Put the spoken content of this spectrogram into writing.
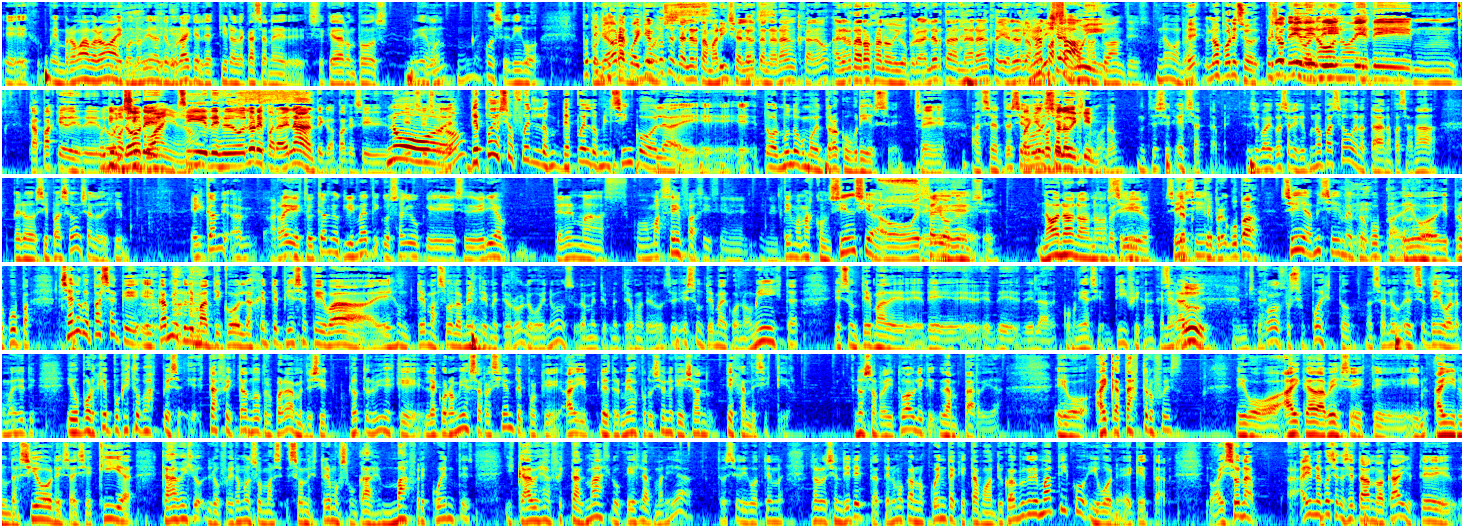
eh, en broma, en broma, y cuando viene la temporada que les tiran la casa, se quedaron todos. Eh. Una cosa, digo. Porque que ahora estar cualquier cosa es alerta amarilla, alerta naranja, ¿no? Alerta roja no digo, pero alerta naranja y alerta Pero no amarilla es muy... tanto antes. No, no. ¿Eh? No, por eso. Por creo eso te que digo, desde, no, no hay- desde, mm, capaz que desde Últimos Dolores, cinco años, ¿no? sí, desde Dolores para adelante, capaz que sí. No, es eso, ¿no? eh, después eso fue después del 2005 la, eh, eh, todo el mundo como entró a cubrirse. Sí. a hacer. Entonces, Cualquier cosa decís- lo dijimos, ¿no? Entonces, exactamente. Entonces cualquier cosa le dijimos, no pasó, bueno, está, no pasa nada. Pero si pasó, ya lo dijimos. El cambio, a, a raíz de esto, el cambio climático es algo que se debería tener más, como más énfasis en el, en el tema, más conciencia, o es Sí, algo que sí. No, no, no, no. Sí, sí, ¿Te, sí. te preocupa? Sí, a mí sí me preocupa, digo, y preocupa. ¿Sabes lo que pasa? Que el cambio climático, la gente piensa que va es un tema solamente meteorólogo, y no solamente meteorólogo, es un tema economista, es un tema de, de, de- de la comunidad científica en general. salud, hay muchas Eh, Por cosas. supuesto, la salud, te digo, la comunidad científica. Digo, ¿por qué? Porque esto va a pes- está afectando otros parámetros. Es decir, no te olvides que la economía se resiente porque hay determinadas producciones que ya dejan de existir. No son redituables y dan pérdida. Digo, hay catástrofes, digo, hay cada vez este, hay inundaciones, hay sequía, cada vez lo- los fenómenos son, más, son extremos, son cada vez más frecuentes y cada vez afectan más lo que es la humanidad. Entonces, digo, tiene la relación directa, tenemos que darnos cuenta que estamos ante un cambio climático y bueno, hay que estar. Digo, hay, zona, hay una cosa que se está dando acá y usted,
